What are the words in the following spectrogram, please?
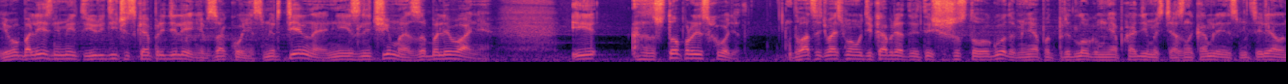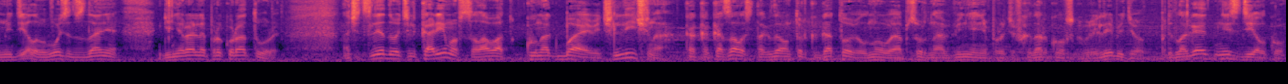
Его болезнь имеет юридическое определение в законе. Смертельное, неизлечимое заболевание. И что происходит? 28 декабря 2006 года меня под предлогом необходимости ознакомления с материалами дела вывозят в здание Генеральной прокуратуры. Значит, следователь Каримов Салават Кунакбаевич лично, как оказалось, тогда он только готовил новое абсурдное обвинение против Ходорковского и Лебедева, предлагает мне сделку.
